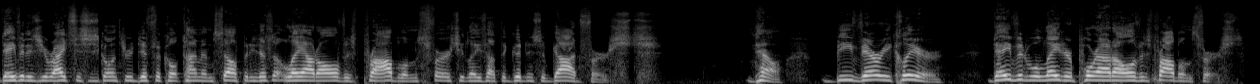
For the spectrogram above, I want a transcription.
David, as he writes this, is going through a difficult time himself, but he doesn't lay out all of his problems first. He lays out the goodness of God first. Now, be very clear. David will later pour out all of his problems first.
